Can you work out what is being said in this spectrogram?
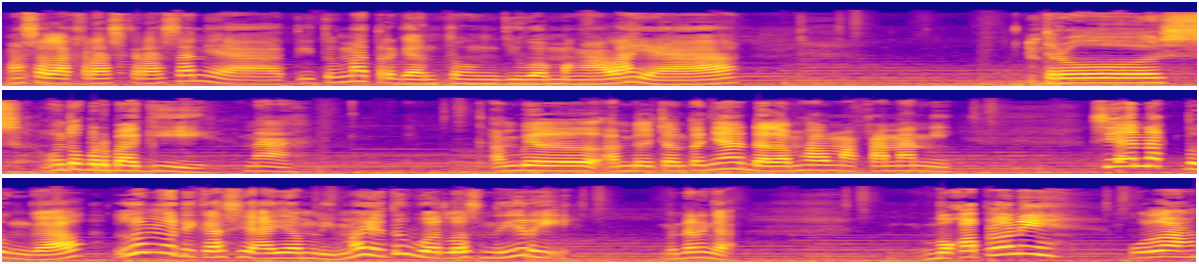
masalah keras-kerasan ya itu mah tergantung jiwa mengalah ya. Terus untuk berbagi. Nah ambil ambil contohnya dalam hal makanan nih. Si anak tunggal lo mau dikasih ayam lima ya itu buat lo sendiri. Bener nggak? Bokap lo nih pulang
